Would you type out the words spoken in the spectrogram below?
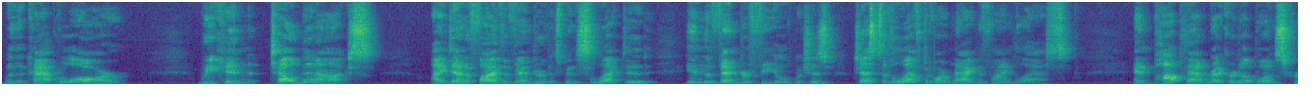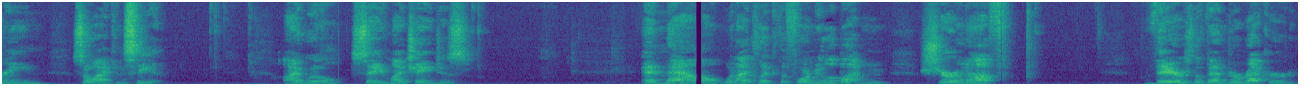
with a capital R, we can tell Ninox identify the vendor that's been selected in the vendor field, which is just to the left of our magnifying glass, and pop that record up on screen so I can see it. I will save my changes. And now, when I click the formula button, sure enough, there's the vendor record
